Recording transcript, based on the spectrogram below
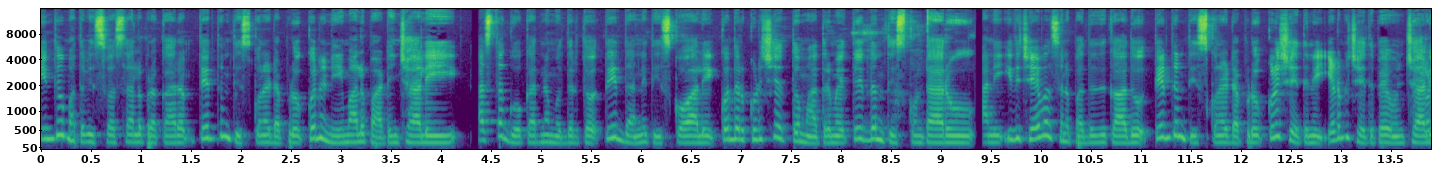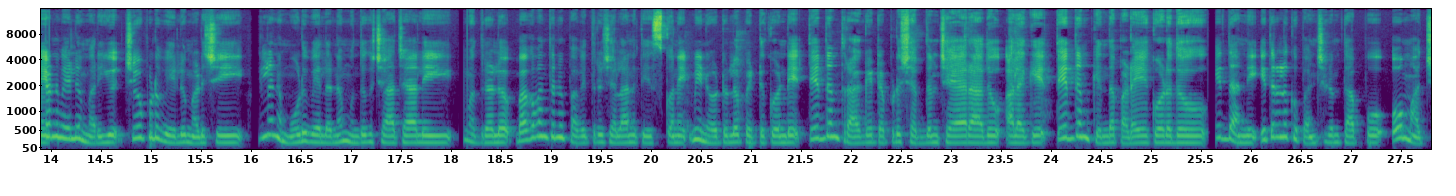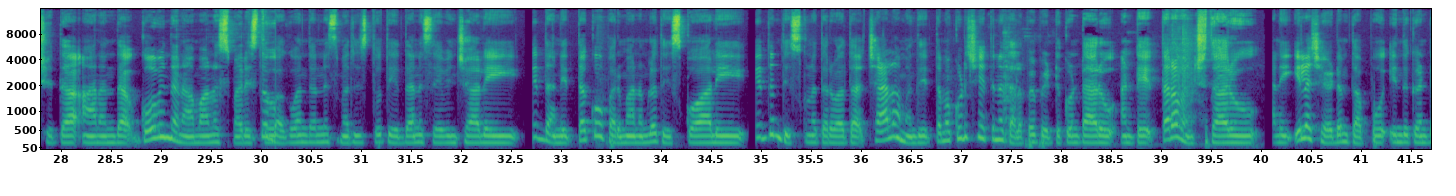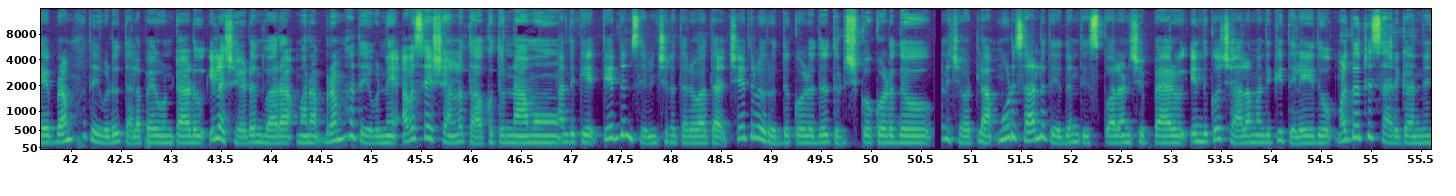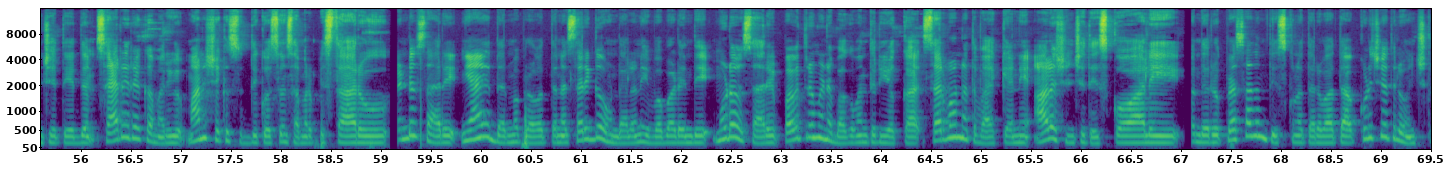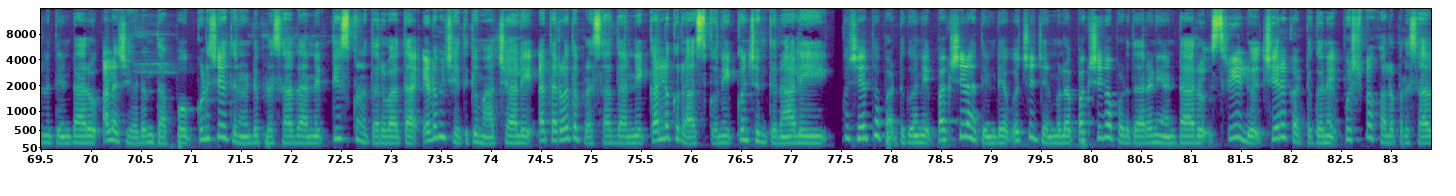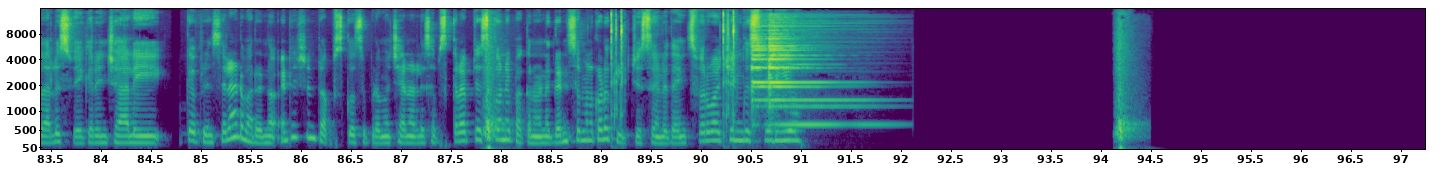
హిందూ మత విశ్వాసాల ప్రకారం తీర్థం తీసుకునేటప్పుడు కొన్ని నియమాలు పాటించాలి. హస్త గోకర్ణ ముద్రతో తీర్థాన్ని తీసుకోవాలి. కొందరు కుడి చేతితో మాత్రమే తీర్థం తీసుకుంటారు. అని ఇది చేయవలసిన పద్ధతి కాదు. తీర్థం తీసుకునేటప్పుడు కుడి చేతిని ఎడమ చేతిపై ఉంచాలి. వేలు మరియు చూపుడు వేలు మడిచి మిగిలిన మూడు వేలను ముందుకు చాచాలి. ముద్రలో భగవంతుని పవిత్ర జలాన్ని తీసుకొని మీ నోటులో పెట్టుకోండి. తీర్థం త్రాగేటప్పుడు శబ్దం చేయరాదు. అలాగే తీర్థం కింద పడేయకూడదు. తీర్థాన్ని ఇతరులకు పంచడం తప్పు. ఓం అచ్యుత ఆనంద గోవింద నామాను స్మరిస్తూ భగవంతుని స్మరిస్తూ తీర్థాన్ని సేవించాలి. తీర్థాన్ని తక్కువ పరిమాణంలో తీసుకోవాలి. తీర్థం తీసుకున్న తర్వాత చాలా మంది తమ కుడి చేతిని తలపై పెట్టుకుంటారు. అంటే తల వంచుతారు. అని ఇలా చేయడం తప్పు. ఎందుకంటే బ్రహ్మదేవుడు తలపై ఉంటాడు. ఇలా చేయడం ద్వారా మనం బ్రహ్మదేవుడిని అవశేషాలను తాకుతున్నాము. అందుకే తీర్థం సేవించిన తర్వాత చేతులు రుద్దుకూడదు తుడుచుకోకూడదు. కొన్ని చోట్ల మూడు సార్లు తీర్థం తీసుకోవాలని చెప్పారు. ఎందుకో చాలా మందికి తెలియదు. మొదటిసారిగా అందించే తీర్థం శారీరక మరియు మానసిక శుద్ధి కోసం సమర్పిస్తారు. రెండోసారి న్యాయ ధర్మ ప్రవర్తన సరిగ్గా ఉండాలని ఇవ్వబడింది. మూడవసారి పవిత్రమైన భగవంతుని యొక్క సర్వోన్నత వాక్యాన్ని ఆలోచించి తీసుకోవాలి. కొందరు ప్రసాదం తీసుకున్న తర్వాత కుడి చేతిలో ఉంచుకుని తింటారు. అలా చేయడం తప్పు. కుడి చేతి నుండి ప్రసాదాన్ని తీసుకున్న తర్వాత ఎడమ చేతికి మార్చాలి. ఆ తర్వాత ప్రసాదాన్ని కళ్ళకు రాసుకొని కొంచెం తినాలి. ఒక చేత్తో పట్టుకొని పక్షిలా తింటే వచ్చే జన్మలో పక్షిగా పడతారని అంటారు. స్త్రీలు చీర కట్టుకొని పుష్ప ఫల ప్రసాదాలు స్వీకరించాలి. ఓకే ఫ్రెండ్స్ ఇలాంటి మరెన్నో ఇంట్రెస్టింగ్ టాప్స్ కోసం ఇప్పుడు మా ఛానల్ సబ్స్క్రైబ్ చేసుకొని పక్కన ఉన్న గంట సింబల్ కూడా క్లిక్ చేసేయండి. Thanks for watching this video.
